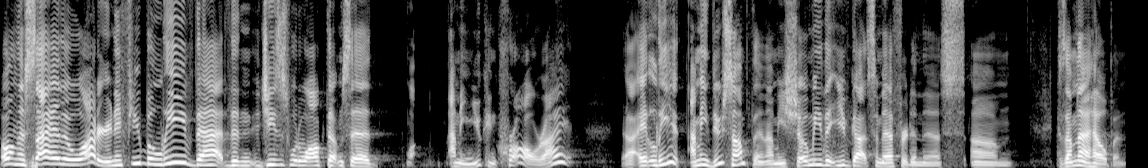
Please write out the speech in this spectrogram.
on the side of the water. And if you believe that, then Jesus would have walked up and said, well, I mean, you can crawl, right? Uh, at least, I mean, do something. I mean, show me that you've got some effort in this, because um, I'm not helping.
